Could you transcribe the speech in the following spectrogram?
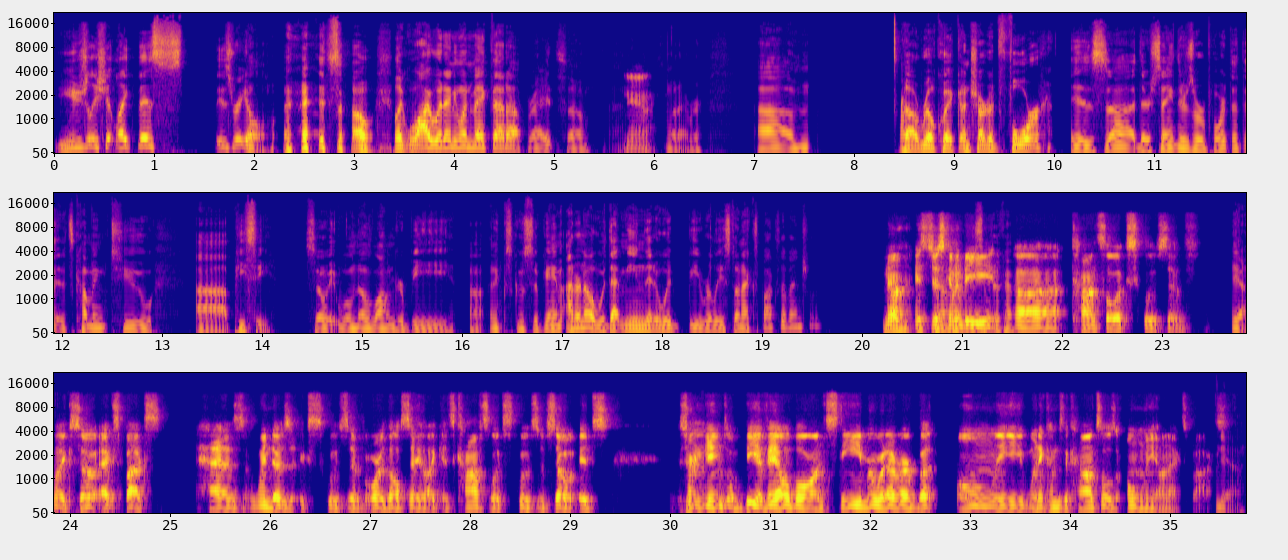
usually shit like this is real. so like, why would anyone make that up, right? So Yeah. whatever. Um, uh, real quick, Uncharted Four is uh, they're saying there's a report that it's coming to uh, PC. so it will no longer be uh, an exclusive game. I don't know. Would that mean that it would be released on Xbox eventually? No, it's just No? going to be Okay. uh console exclusive. Yeah. Like so Xbox has Windows exclusive or they'll say like it's console exclusive. So it's certain games will be available on Steam or whatever, but only when it comes to consoles only on Xbox. Yeah.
